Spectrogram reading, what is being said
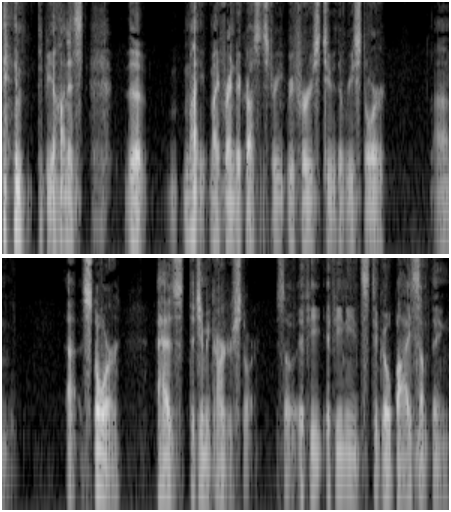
And to be honest, the my my friend across the street refers to the Restore um, uh, store as the Jimmy Carter store. So if he if he needs to go buy something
